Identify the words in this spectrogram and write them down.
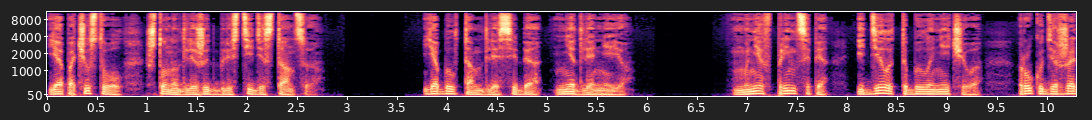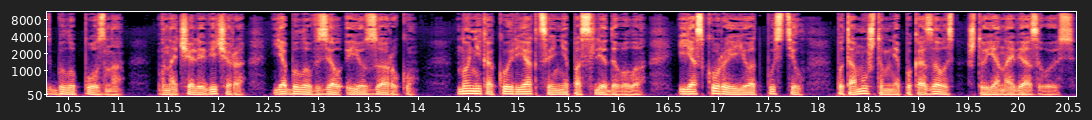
Я почувствовал, что надлежит блюсти дистанцию. Я был там для себя, не для нее. Мне, в принципе, и делать-то было нечего, руку держать было поздно. В начале вечера я было взял ее за руку, но никакой реакции не последовало, и я скоро ее отпустил, потому что мне показалось, что я навязываюсь.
